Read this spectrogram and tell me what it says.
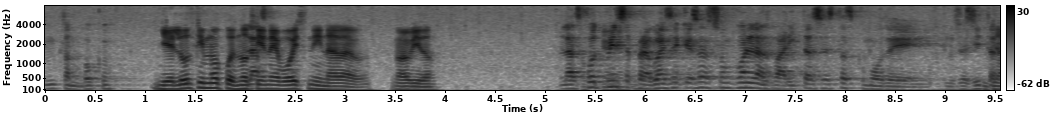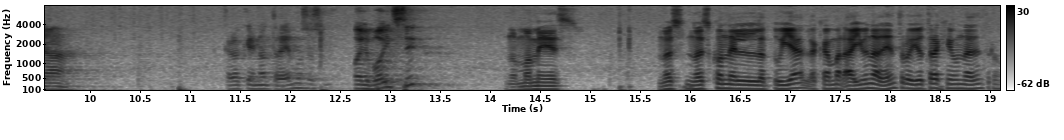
No, tampoco. Y el último, pues no Las- tiene voice ni nada, güey. No ha habido. Las footprints, pero acuérdense que esas son con las varitas estas como de lucecita. Ya. Creo que no traemos eso. ¿O el Void Stick? No mames. No es, no es con el- la tuya, la cámara. Hay una adentro, yo traje una adentro.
